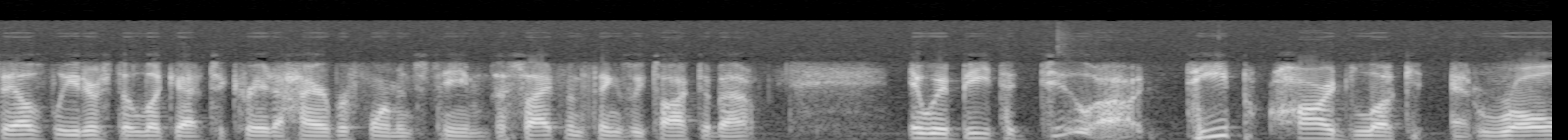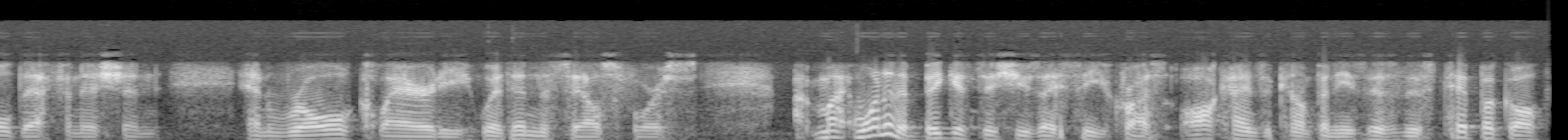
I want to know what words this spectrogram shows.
sales leaders to look at to create a higher performance team, aside from the things we talked about, it would be to do a deep, hard look at role definition and role clarity within the sales force. Uh, my, one of the biggest issues I see across all kinds of companies is this typical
